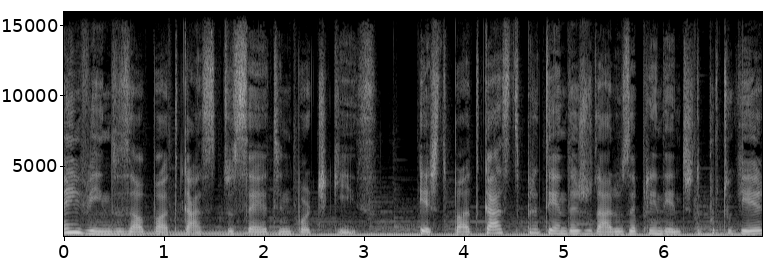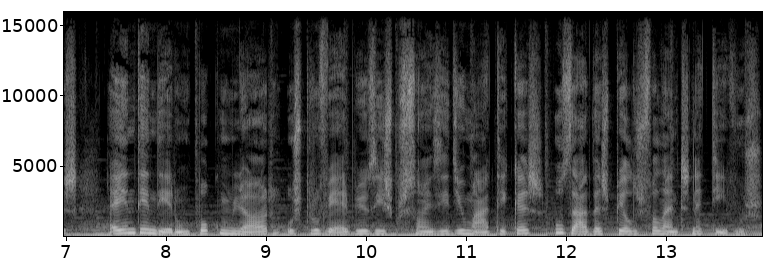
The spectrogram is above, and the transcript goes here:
Bem-vindos ao podcast do Set in Portuguese. Este podcast pretende ajudar os aprendentes de português a entender um pouco melhor os provérbios e expressões idiomáticas usadas pelos falantes nativos.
